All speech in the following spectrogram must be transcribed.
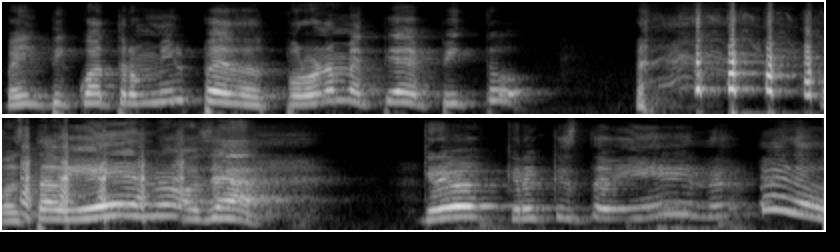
24 mil pesos por una metida de pito. pues está bien, ¿no? O sea, creo, creo que está bien, ¿no? Bueno,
